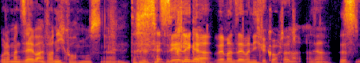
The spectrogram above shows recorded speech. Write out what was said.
Oder man selber einfach nicht kochen muss. Das ist Sehr primär- lecker, wenn man selber nicht gekocht hat. Ja, also ja. Das ist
